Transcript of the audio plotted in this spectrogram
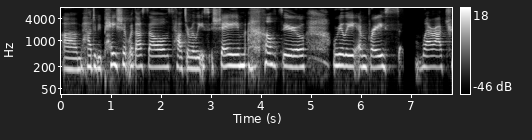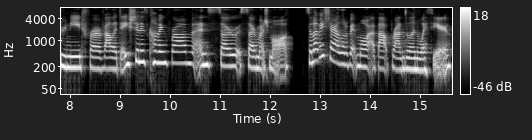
um, how to be patient with ourselves, how to release shame, how to really embrace where our true need for validation is coming from, and so, so much more. So, let me share a little bit more about Brandilyn with you.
